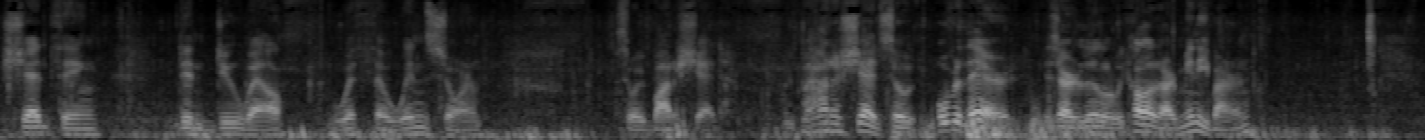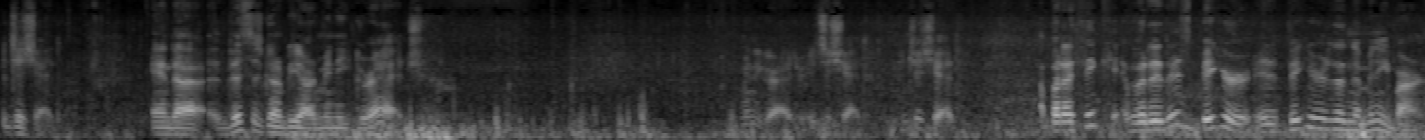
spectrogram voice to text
shed thing didn't do well with the windstorm. So we bought a shed. We bought a shed. So over there is our little, we call it our mini barn. It's a shed. And uh, this is going to be our mini garage. Mini garage. It's a shed. It's a shed. But I think, but it is bigger. It's bigger than the mini barn.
